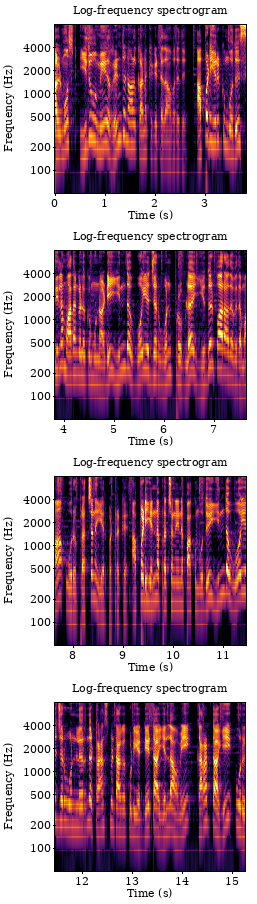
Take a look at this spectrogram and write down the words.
ஆல்மோஸ்ட் இதுவுமே ரெண்டு நாள் கணக்கு கிட்ட தான் வருது. அப்படி இருக்கும்போது சில மாதங்களுக்கு முன்னாடி இந்த வோயஜர் ஒன் ப்ரோப்ல எதிர்பாராத விதமா ஒரு பிரச்சனை ஏற்பட்டிருக்கு. அப்படி என்ன பிரச்சனைன்னு பார்க்கும்போது இந்த வோயஜர் ஒன்ல இருந்து டிரான்ஸ்மிட் ஆகக்கூடிய டேட்டா எல்லாமே கரப்ட் ஆகி ஒரு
